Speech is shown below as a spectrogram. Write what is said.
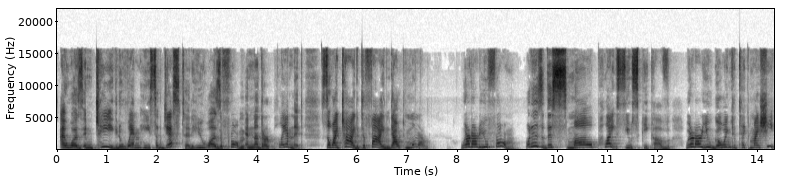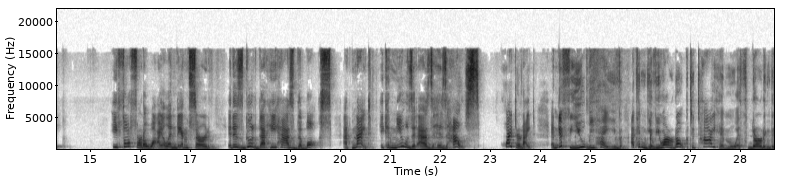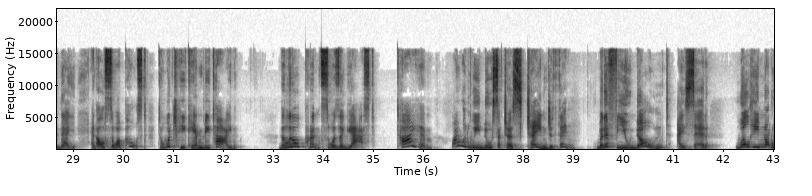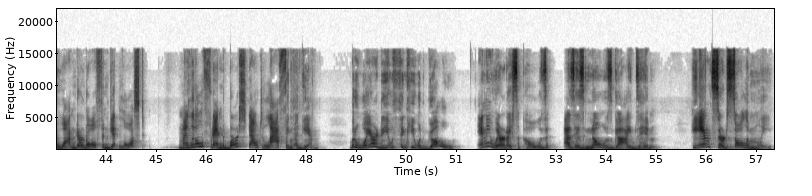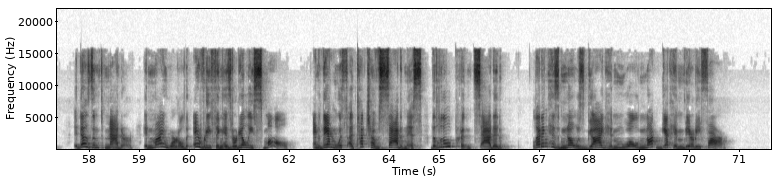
I was intrigued when he suggested he was from another planet, so I tried to find out more. Where are you from? What is this small place you speak of? Where are you going to take my sheep? He thought for a while and answered, It is good that he has the box. At night he can use it as his house. Quite right. And if you behave, I can give you a rope to tie him with during the day, and also a post to which he can be tied. The little prince was aghast. Tie him? Why would we do such a strange thing? But if you don't, I said, will he not wander off and get lost? My little friend burst out laughing again. But where do you think he would go? Anywhere, I suppose, as his nose guides him. He answered solemnly, It doesn't matter. In my world, everything is really small. And then, with a touch of sadness, the little prince added, Letting his nose guide him will not get him very far.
